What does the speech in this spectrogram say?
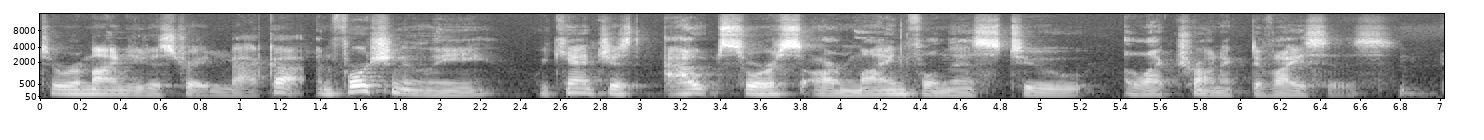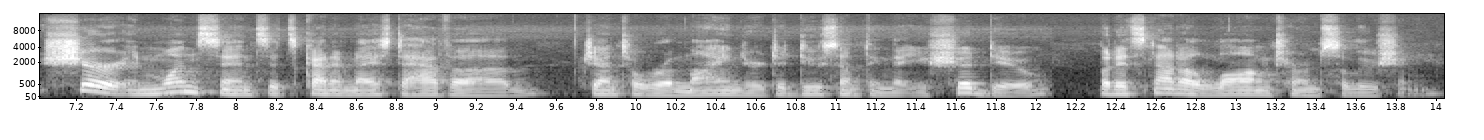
to remind you to straighten back up. Unfortunately, we can't just outsource our mindfulness to electronic devices. Sure, in one sense, it's kind of nice to have a gentle reminder to do something that you should do, but it's not a long term solution.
